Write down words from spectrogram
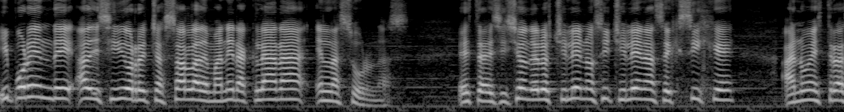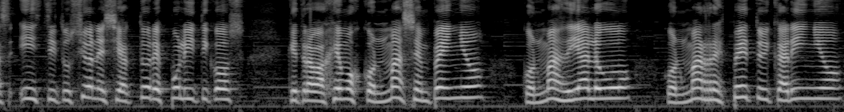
y por ende ha decidido rechazarla de manera clara en las urnas. Esta decisión de los chilenos y chilenas exige a nuestras instituciones y actores políticos que trabajemos con más empeño, con más diálogo, con más respeto y cariño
